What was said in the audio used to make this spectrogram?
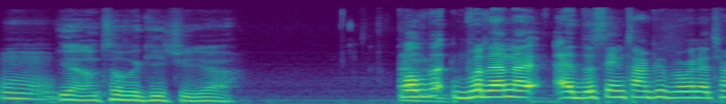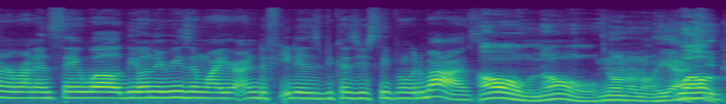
Yeah, until the Geechi. Yeah. Well, th- but then uh, at the same time, people are gonna turn around and say, "Well, the only reason why you're undefeated is because you're sleeping with a boss." Oh no. No, no, no. He Well- actually,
